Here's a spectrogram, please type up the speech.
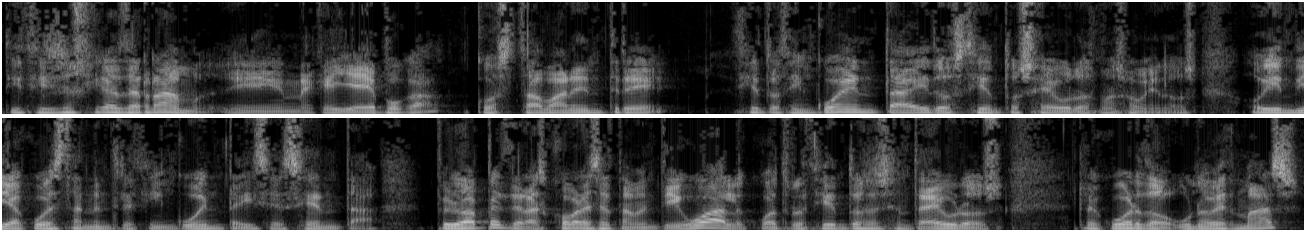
16 GB de RAM en aquella época costaban entre 150 y 200 euros más o menos. Hoy en día cuestan entre 50 y 60, pero Apple te las cobra exactamente igual, 460 euros. Recuerdo, una vez más,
